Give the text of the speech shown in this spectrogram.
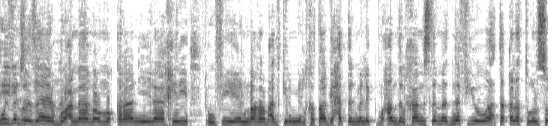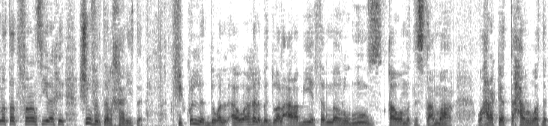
وفي الجزائر بوعمامة ومقراني إلى آخره. وفي المغرب عبد الكريم الخطابي حتى الملك محمد الخامس لما نفيوا واعتقلته السلطات الفرنسية إلى آخره. شوف أنت الخريطة. في كل الدول أو أغلب الدول العربية ثم رموز قاومت الاستعمار وحركه التحرر الوطني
